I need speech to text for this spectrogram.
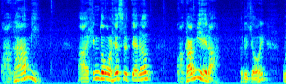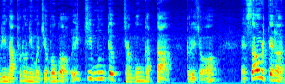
과감히 아, 행동을 했을 때는 과감히 해라. 그러죠. 우리 나프로님은 저보고 을지문득 장군 같다. 그러죠. 에, 싸울 때는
